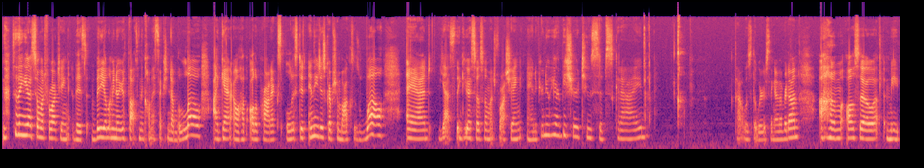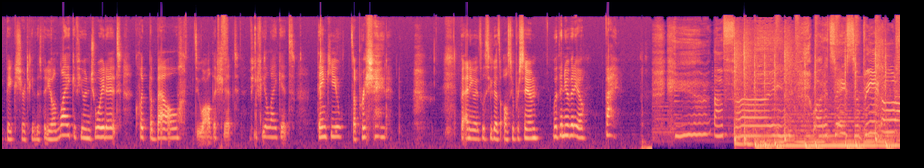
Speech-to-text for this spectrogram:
So thank you guys so much for watching this video. Let me know your thoughts in the comment section down below. Again, I will have all the products listed in the description box as well. And yes, thank you guys so, so much for watching. And if you're new here, be sure to subscribe. That was the weirdest thing I've ever done. Um, also, make sure to give this video a like if you enjoyed it. Click the bell. Do all the shit if you feel like it. Thank you. It's appreciated. But anyways, we'll see you guys all super soon with a new video. Bye. Here I find what it takes to be alive.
